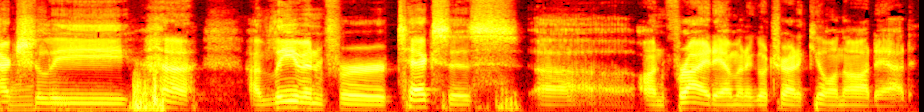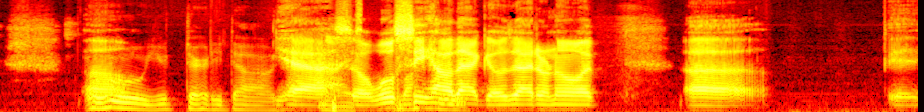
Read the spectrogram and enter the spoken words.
actually I'm leaving for Texas uh, on Friday. I'm gonna go try to kill an aoudad. Um, ooh, you dirty dog. yeah, Nice. so we'll see how that goes. I don't know if uh, eh,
